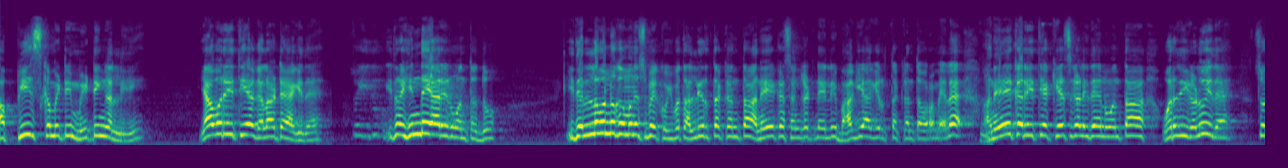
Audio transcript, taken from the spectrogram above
ಆ ಪೀಸ್ ಕಮಿಟಿ ಮೀಟಿಂಗ್ ಅಲ್ಲಿ ಯಾವ ರೀತಿಯ ಗಲಾಟೆ ಆಗಿದೆ? ಸೊ ಇದು ಇದರ ಹಿಂದೆ ಯಾರಿರುವಂಥದ್ದು? ಇದೆಲ್ಲವನ್ನು ಗಮನಿಸಬೇಕು. ಇವತ್ತು ಅಲ್ಲಿರ್ತಕ್ಕಂಥ ಅನೇಕ ಸಂಘಟನೆಯಲ್ಲಿ ಭಾಗಿಯಾಗಿರ್ತಕ್ಕಂಥವರ ಮೇಲೆ ಅನೇಕ ರೀತಿಯ ಕೇಸ್ಗಳಿದೆ ಅನ್ನುವಂಥ ವರದಿಗಳು ಇದೆ. ಸೊ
